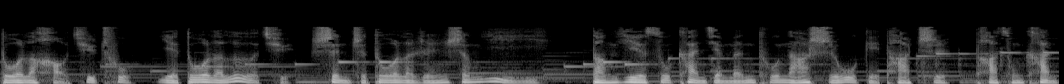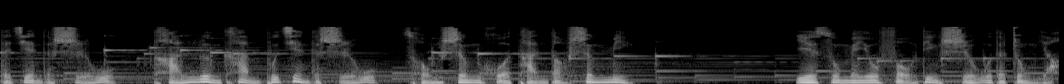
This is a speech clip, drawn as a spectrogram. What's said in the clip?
多了好去处，也多了乐趣，甚至多了人生意义。当耶稣看见门徒拿食物给他吃，他从看得见的食物谈论看不见的食物，从生活谈到生命。耶稣没有否定食物的重要，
